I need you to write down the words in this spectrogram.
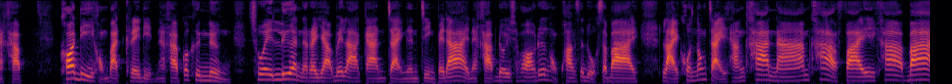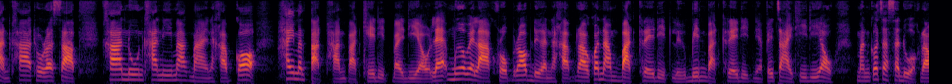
นะครับ ข้อดีของบัตรเครดิตนะครับก็คือ 1. ช่วยเลื่อนระยะเวลาการจ่ายเงินจริงไปได้นะครับโดยเฉพาะเรื่องของความสะดวกสบาย หลายคนต้องจ่ายทั้งค่าน้ำค่าไฟ ค่าบ้าน ค่าโทรศัพท์ ค่านูนค่านี้มากมายนะครับก็ ให้มันตัดผ่านบัตรเครดิตใบเดียว และเมื่อเวลาครบรอบเดือนนะครับ เราก็นำบัตรเครดิต หรือบินบัตรเครดิตเนี่ยไปจ่ายทีเดียว มันก็จะสะดวกเรา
